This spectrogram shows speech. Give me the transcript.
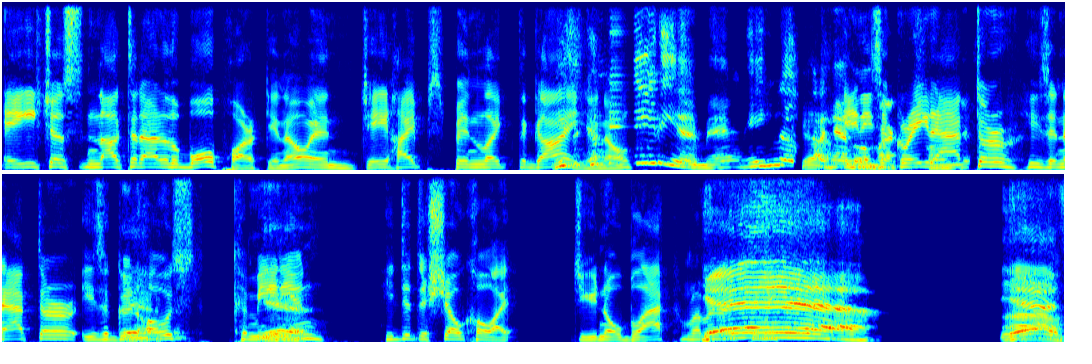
And he just knocked it out of the ballpark, you know. And Jay Hype's been like the guy, He's a you know. comedian, man. He knows how to handle And he's a great actor. He's an actor. He's a good Yeah. host, comedian. He did the show called I, Do You Know Black? Remember that? Yeah. Yeah, Um,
